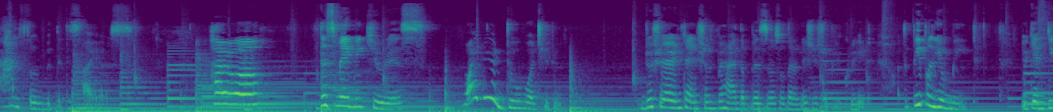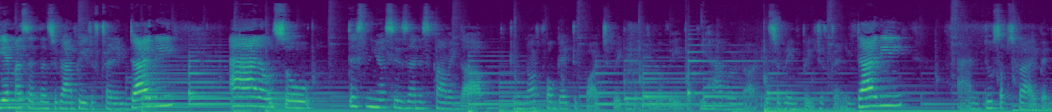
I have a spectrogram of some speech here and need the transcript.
and filled with the desires. However, this made me curious. Why do you do what you do? Do share your intentions behind the business or the relationship you create or the people you meet. You can DM us at the Instagram page of Training Diary. And also this new season is coming up. Do not forget to participate in the giveaway that we have on our instagram page of training diary. And do subscribe and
